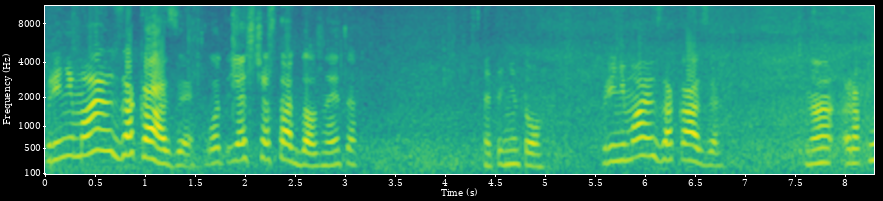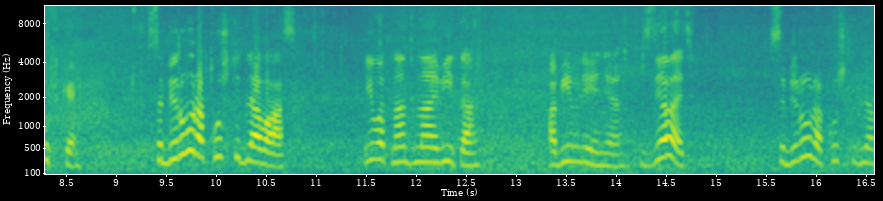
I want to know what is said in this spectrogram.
принимаю заказы. Вот я сейчас так должна. Это, это не то. Принимаю заказы на ракушки. Соберу ракушки для вас. И вот надо на Авито объявление сделать соберу ракушки для...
